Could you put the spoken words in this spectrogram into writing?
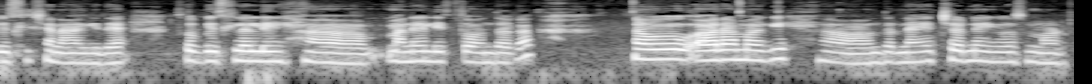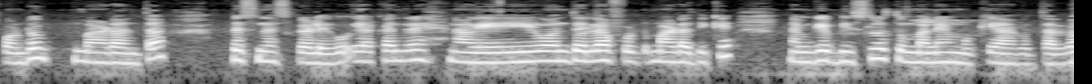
ಬಿಸಿಲು ಚೆನ್ನಾಗಿದೆ. ಸೊ ಬಿಸಿಲಲ್ಲಿ ಮನೇಲಿತ್ತು ಅಂದಾಗ ನಾವು ಆರಾಮಾಗಿ ಒಂದು ನೇಚರ್ನೇ ಯೂಸ್ ಮಾಡಿಕೊಂಡು ಮಾಡೋಂಥ ಬಿಸ್ನೆಸ್ಗಳಿವು ಯಾಕಂದರೆ ನಾವು ಈ ಒಂದೆಲ್ಲ ಫುಡ್ ಮಾಡೋದಕ್ಕೆ ನಮಗೆ ಬಿಸಿಲು ತುಂಬಾ ಮುಖ್ಯ ಆಗುತ್ತಲ್ವ?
